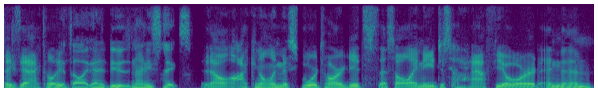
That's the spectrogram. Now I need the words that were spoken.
Exactly. That's all I got to do is 96. You know, I can only miss four targets. That's all I need, just a half yard, and then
